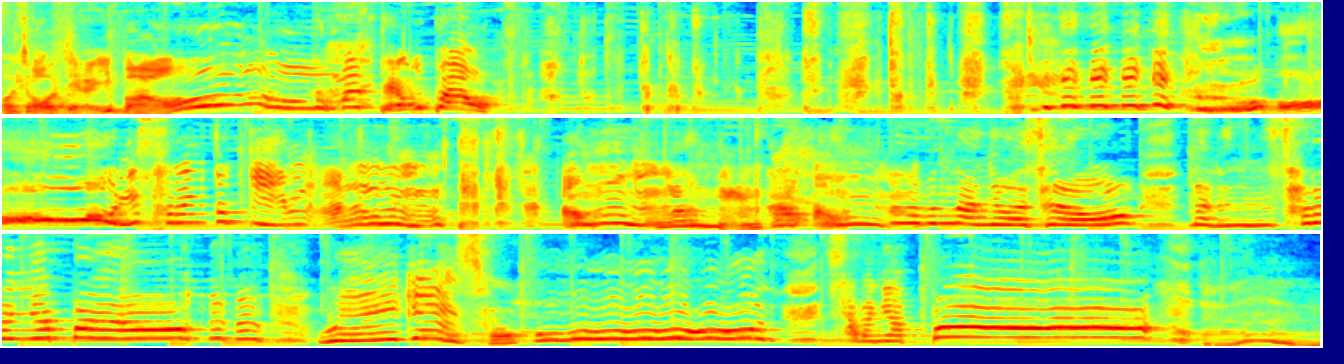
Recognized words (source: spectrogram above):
어, 저 어때요? 이뻐요? 정말 배고파요. 오, 우리 사랑이 토끼. 음, 음, 음, 음. 여러분 안녕하세요. 나는 사랑이 아빠요. 온 사랑이 아빠. 음,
